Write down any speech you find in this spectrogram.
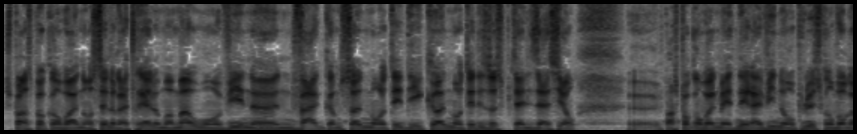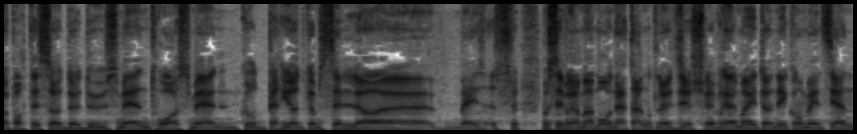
Je pense pas qu'on va annoncer le retrait là, au moment où on vit une, mm. une, vague comme ça, une montée des cas, une montée des hospitalisations. Euh, je pense pas qu'on va le maintenir à vie non plus. Est-ce qu'on va reporter ça de deux semaines, trois semaines, une courte période comme celle-là? Euh, ben, moi c'est vraiment mon attente lundi. Je serais vraiment étonné qu'on maintienne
